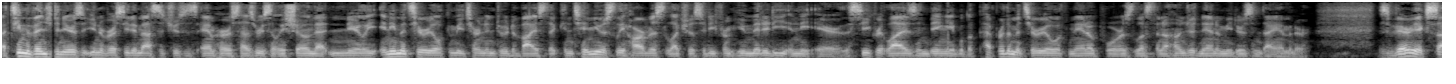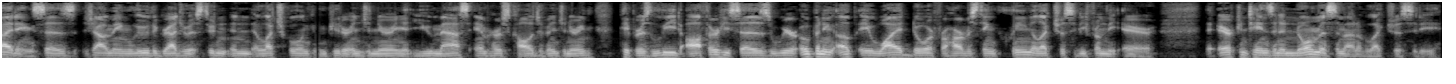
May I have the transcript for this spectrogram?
A team of engineers at University of Massachusetts Amherst has recently shown that nearly any material can be turned into a device that continuously harvests electricity from humidity in the air. The secret lies in being able to pepper the material with nanopores less than 100 nanometers in diameter. It's very exciting, says Xiaomeng Liu, the graduate student in electrical and computer engineering at UMass Amherst College of Engineering, paper's lead author. He says, We're opening up a wide door for harvesting clean electricity from the air. The air contains an enormous amount of electricity.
